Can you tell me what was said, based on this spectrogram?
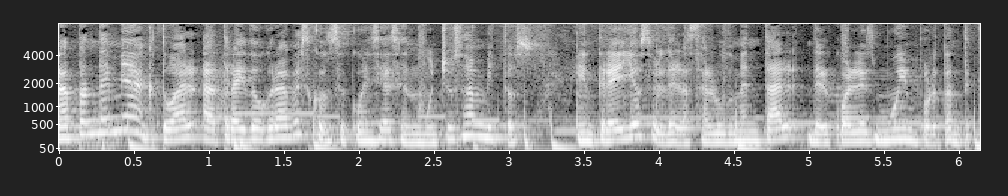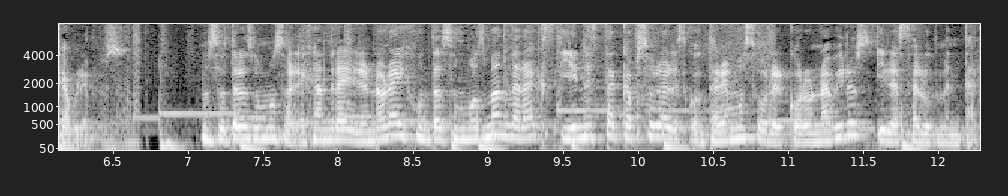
La pandemia actual ha traído graves consecuencias en muchos ámbitos, entre ellos el de la salud mental, del cual es muy importante que hablemos. Nosotras somos Alejandra y Leonora y juntas somos Mandarax y en esta cápsula les contaremos sobre el coronavirus y la salud mental.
